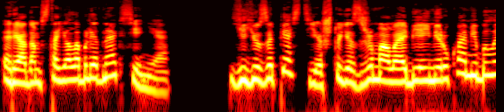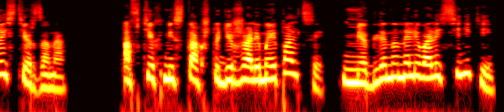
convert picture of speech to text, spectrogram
Рядом стояла бледная Ксения. Ее запястье, что я сжимала обеими руками, было истерзано, а в тех местах, что держали мои пальцы, медленно наливались синяки.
